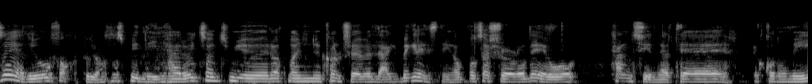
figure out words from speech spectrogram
så er det jo faktorer som spiller inn her, og som gjør at man kanskje legger begrensninger på seg sjøl. Og det er jo hensynet til økonomi,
